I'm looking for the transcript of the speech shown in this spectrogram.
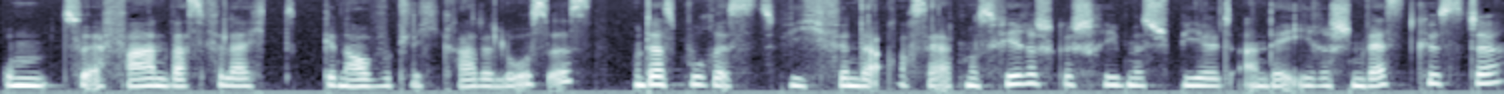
um zu erfahren, was vielleicht genau wirklich gerade los ist. Und das Buch ist, wie ich finde, auch sehr atmosphärisch geschrieben. Es spielt an der irischen Westküste.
